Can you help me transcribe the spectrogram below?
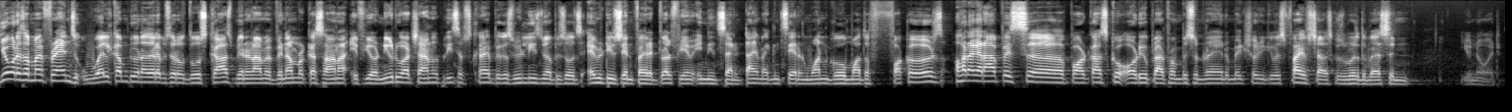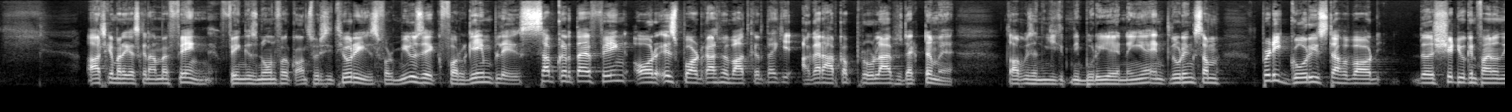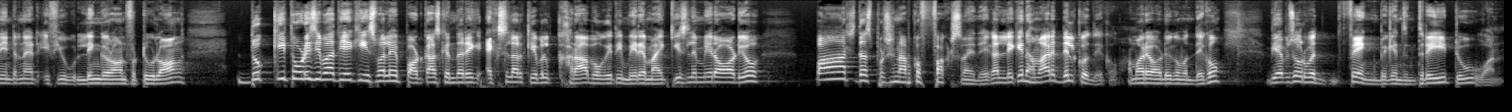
Yo, what is up, my friends? Welcome to another episode of Dostcast. मेरा नाम है Vinamra Kasana. If you are new to our channel, please subscribe because we release new episodes every Tuesday and Friday at 12 p.m. Indian Standard Time. I can say it in one go, motherfuckers. और अगर आप इस podcast को audio platform पे सुन रहे हैं तो make sure you give us five stars because we're the best and you know it. आज के हमारे गेस्ट का नाम है Fing Fing is known for conspiracy theories for music for gameplay सब करता है फिंग और इस पॉडकास्ट में बात करता है कि अगर आपका प्रोलैप्स रेक्टम है तो आपकी ज़िंदगी कितनी बुरी है नहीं है including some pretty gory stuff about the shit you can find on the internet if you linger on for too long. दुख की थोड़ी सी बात यह कि इस वाले पॉडकास्ट के अंदर एक एक्सएलआर केबल खराब हो गई थी मेरे माइक की इसलिए मेरा ऑडियो पाँच दस परसेंट आपको फक्त सुनाई देगा लेकिन हमारे दिल को देखो हमारे ऑडियो को मत देखो the episode with Fing begins in three two one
